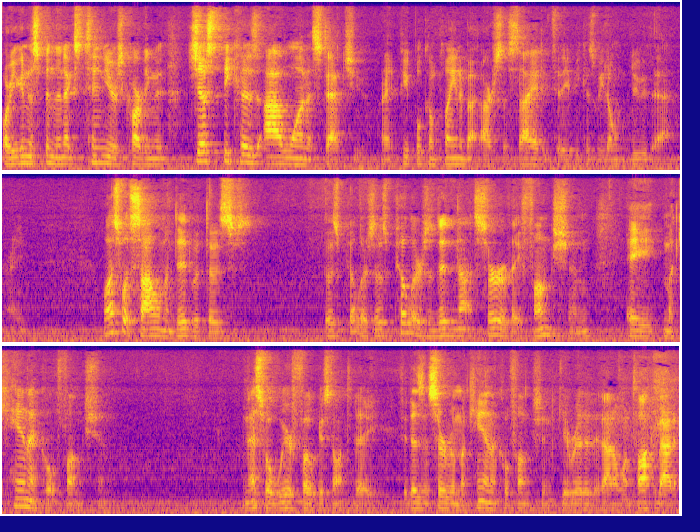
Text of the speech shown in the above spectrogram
Or you're going to spend the next 10 years carving it just because i want a statue right? People complain about our society today because we don't do that right? Well that's what solomon did with those those pillars. Those pillars did not serve a function, a mechanical function. And that's what we're focused on today. If it doesn't serve a mechanical function, get rid of it. I don't want to talk about it.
